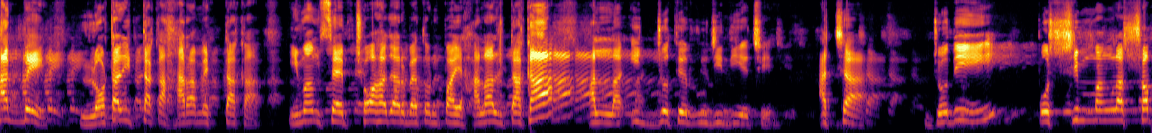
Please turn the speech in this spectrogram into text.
থাকবে, লটারির টাকা হারামের টাকা। ইমাম সাহেব ছ হাজার বেতন পায়, হালাল টাকা, আল্লাহ ইজ্জতের রুজি দিয়েছে। আচ্ছা যদি পশ্চিম বাংলার সব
